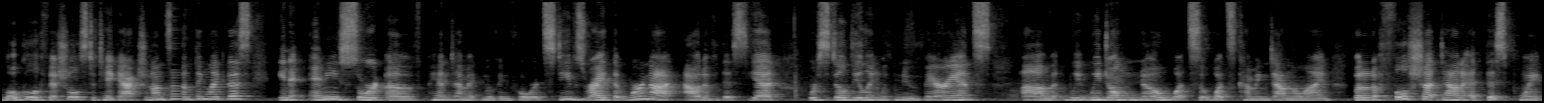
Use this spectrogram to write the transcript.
local officials to take action on something like this in any sort of pandemic moving forward. Steve's right that we're not out of this yet. We're still dealing with new variants. Um, we, we don't know what's what's coming down the line, but a full shutdown at this point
